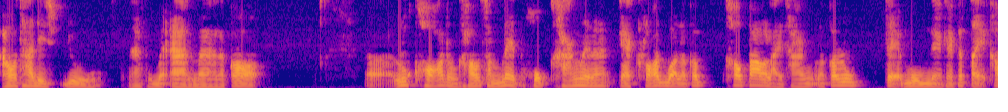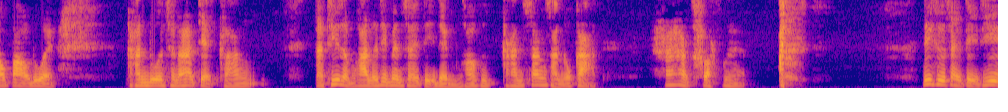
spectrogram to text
เอาทาดิชอยู่นะผมไม่อ่านมาแล้วก็ลูกคอร์สของเขาสำเร็จ 6 ครั้งเลยนะ แกครอสบอลแล้วก็เข้าเป้าหลายครั้ง แล้วก็ลูกเตะมุมเนี่ยแกก็เตะเข้าเป้าด้วย การดวลชนะ 7 ครั้ง แต่ที่สำคัญและที่เป็นสถิติเด่นของเขาคือการสร้างสรรค์โอกาส 5 ครั้งเลยนี่คือสถิติที่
